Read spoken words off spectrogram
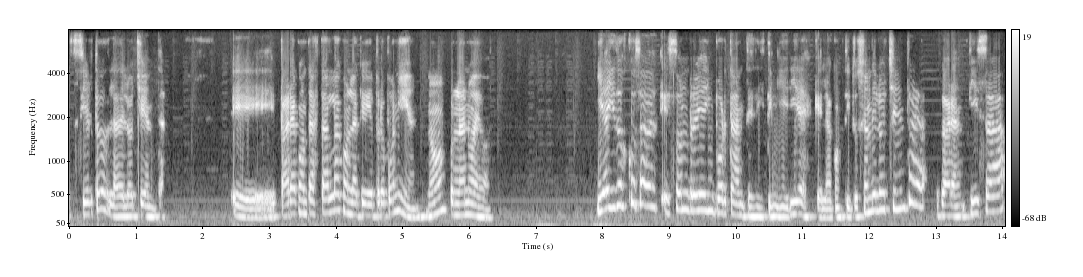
¿cierto? La del 80, eh, para contrastarla con la que proponían, ¿no? Con la nueva. Y hay dos cosas que son re importantes distinguir, y es que la Constitución del 80 garantiza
